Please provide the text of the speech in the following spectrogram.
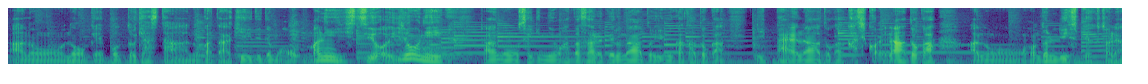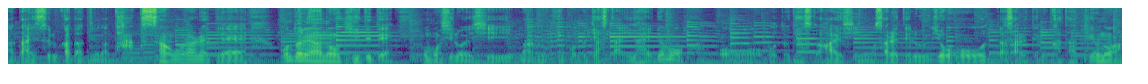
あの、農家ポッドキャスターの方聞いてても、ほんまに必要以上に、あの、責任を果たされてるなという方とか、立派やなとか、賢いなとか、あの、本当にリスペクトに値する方っていうのはたくさんおられて、本当にあの、聞いてて面白いし、まあ、農家ポッドキャスター以外でも、ポッドキャスト配信をされてる、情報を出されてる方っていうのは、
